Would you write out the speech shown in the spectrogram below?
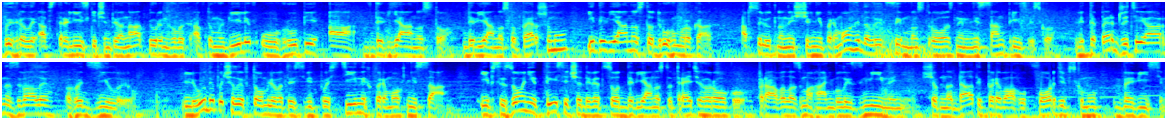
виграли австралійський чемпіонат турингових автомобілів у групі А в 90, 91 і 92 роках. Абсолютно нищівні перемоги дали цим монструозним Nissan прізвисько. Відтепер GTR називали Годзілою. Люди почали втомлюватись від постійних перемог Nissan. І в сезоні 1993 року правила змагань були змінені, щоб надати перевагу фордівському V8.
